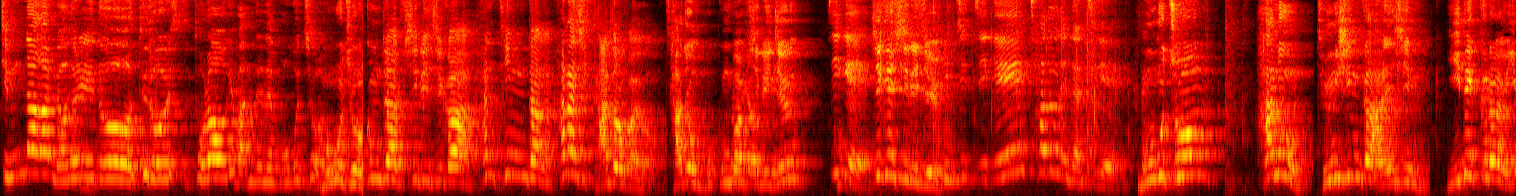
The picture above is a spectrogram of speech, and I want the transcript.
집 나간 며느리도 들어올 수, 돌아오게 만드는 모구촌. 모구촌 볶음밥 시리즈가 한 팀당 하나씩 다 들어가요. 4종 볶음밥 시리즈, 찌개, 찌개 시리즈, 김치찌개, 차돌된장찌개. 모구촌, 한우, 등심과 안심, 200g,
